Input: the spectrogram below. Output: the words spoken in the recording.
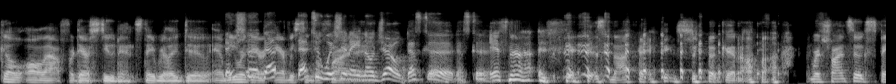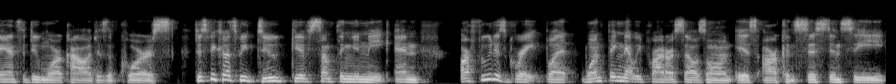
go all out for their students. They really do. And They we were there That, every that single tuition Friday. ain't no joke. That's good. That's good. It's not. It's not a joke at all. We're trying to expand to do more colleges, of course, just because we do give something unique. And our food is great, but one thing that we pride ourselves on is our consistency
